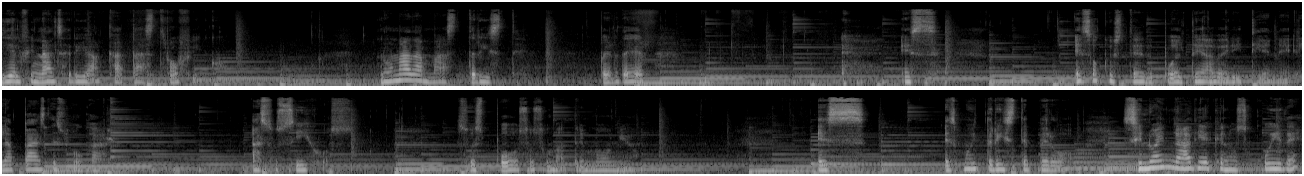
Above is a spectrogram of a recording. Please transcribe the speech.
Y el final sería catastrófico. No nada más triste. Perder es eso que usted vuelve a ver y tiene, la paz de su hogar, a sus hijos, su esposo, su matrimonio. Es, es muy triste, pero si no hay nadie que nos cuide,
